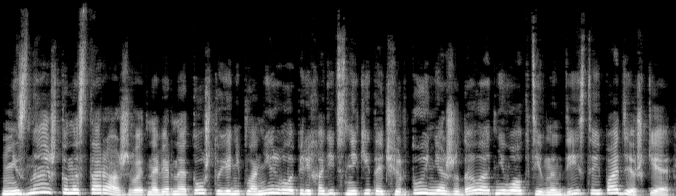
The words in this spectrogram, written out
Не знаю, что настораживает. Наверное, то, что я не планировала переходить с Никитой черту и не ожидала от него активных действий и поддержки.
